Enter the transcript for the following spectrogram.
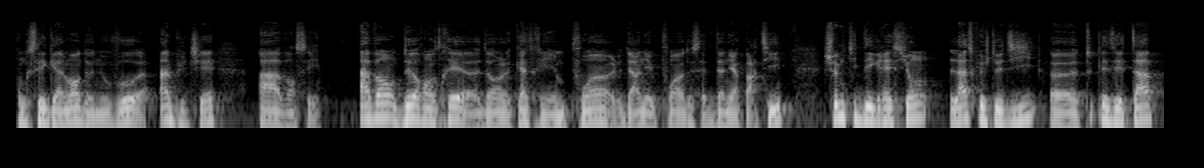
donc c'est également de nouveau un budget avancer. Avant de rentrer dans le quatrième point, le dernier point de cette dernière partie, je fais une petite dégression. Là, ce que je te dis, toutes les étapes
